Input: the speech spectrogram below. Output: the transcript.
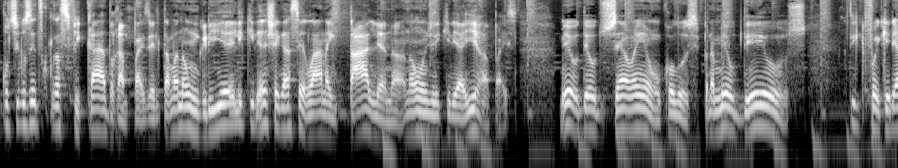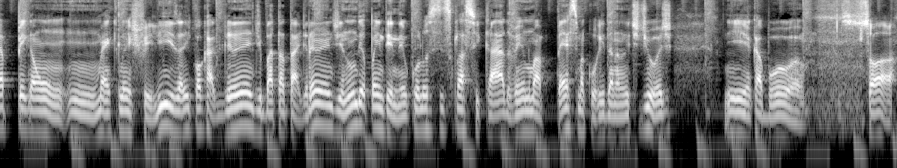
Conseguiu ser desclassificado, rapaz. Ele tava na Hungria, ele queria chegar, sei lá, na Itália, na, na onde ele queria ir, rapaz. Meu Deus do céu, hein, o Colucci? Pra meu Deus que foi? Queria pegar um, um McLanche feliz, ali coca grande, batata grande, não deu para entender. O Colosso desclassificado, veio numa péssima corrida na noite de hoje e acabou só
